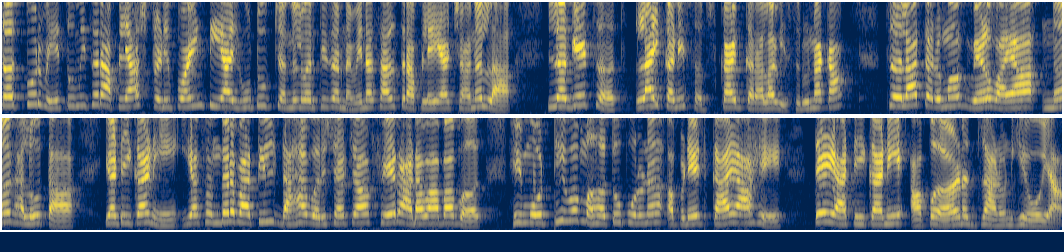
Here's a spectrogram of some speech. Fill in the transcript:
तत्पूर्वी तुम्ही जर आपल्या स्टडी पॉईंट या यूट्यूब चॅनलवरती जर नवीन असाल तर आपल्या या चॅनलला लगेचच लाईक आणि सबस्क्राईब करायला विसरू नका. चला तर मग वेळ वाया न घालवता या ठिकाणी या संदर्भातील दहा वर्षाच्या फेर आढावाबाबत ही मोठी व महत्त्वपूर्ण अपडेट काय आहे ते या ठिकाणी आपण जाणून घेऊया.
